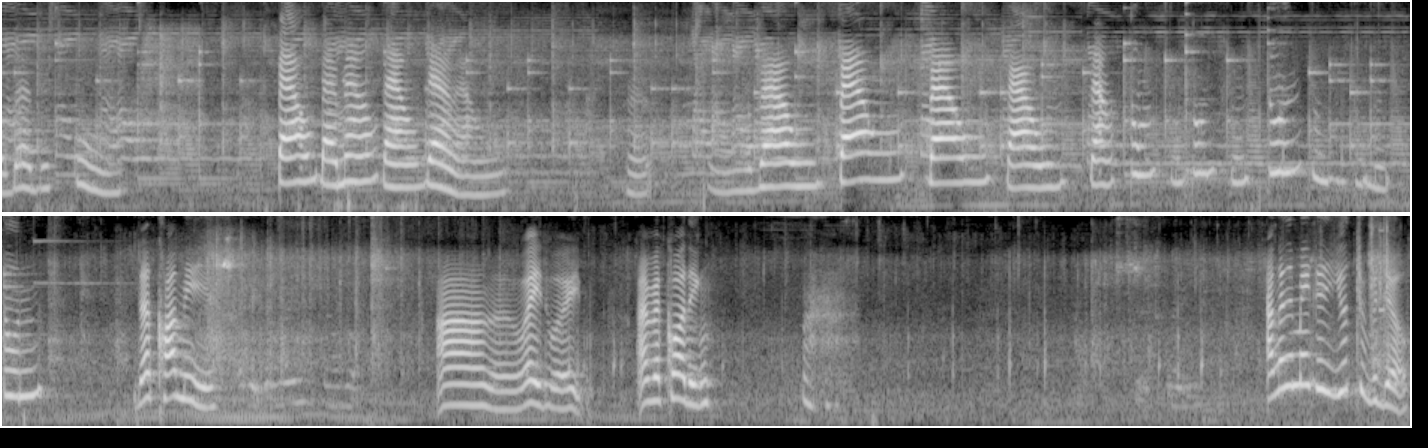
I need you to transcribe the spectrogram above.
Is cool. Bow, bow, bow, bow, bow, bow. Bow, bow, bow, bow, bow. Dun, dun, dun, dun, dun, dun, dun. They caught me. Um, wait, wait. I'm recording. I'm gonna make a YouTube video.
